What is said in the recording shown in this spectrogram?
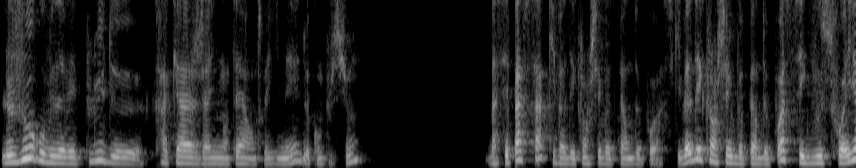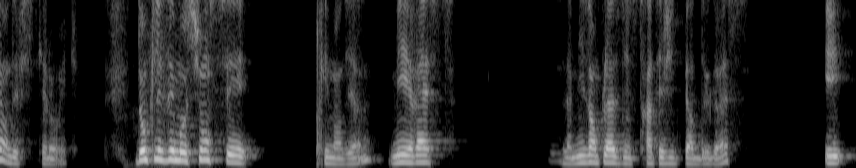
Le jour où vous avez plus de craquage alimentaire, entre guillemets, de compulsion, bah, ce n'est pas ça qui va déclencher votre perte de poids. Ce qui va déclencher votre perte de poids, c'est que vous soyez en déficit calorique. Donc les émotions, c'est primordial, mais il reste la mise en place d'une stratégie de perte de graisse et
